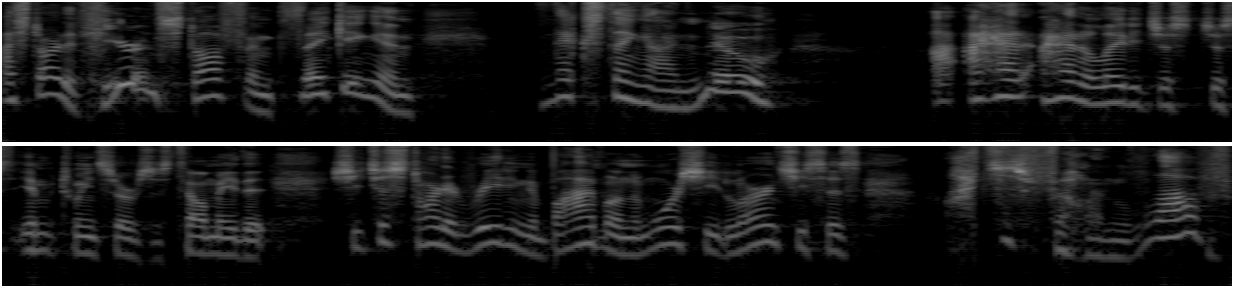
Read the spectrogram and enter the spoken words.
I started hearing stuff and thinking, and next thing I knew, I, had, I had a lady just, just in between services tell me that she just started reading the Bible, and the more she learned, she says, I just fell in love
